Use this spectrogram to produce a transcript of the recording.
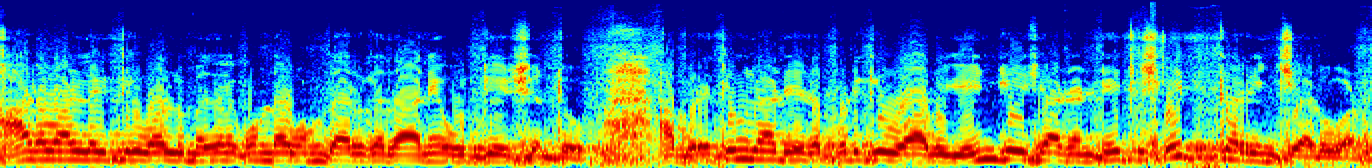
ఆడవాళ్ళైతే వాళ్ళు మెదలకుండా ఉంటారు కదా అనే ఉద్దేశంతో. ఆ బ్రతిమలాడేటప్పటికీ వాడు ఏం చేశాడంటే చేత్కరించాడు వాడు.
